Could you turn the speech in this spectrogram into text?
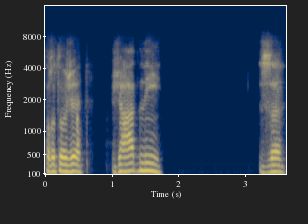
Protože žádný z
